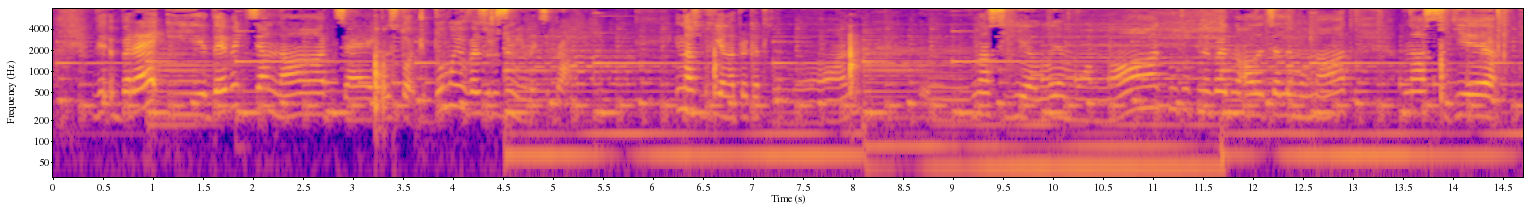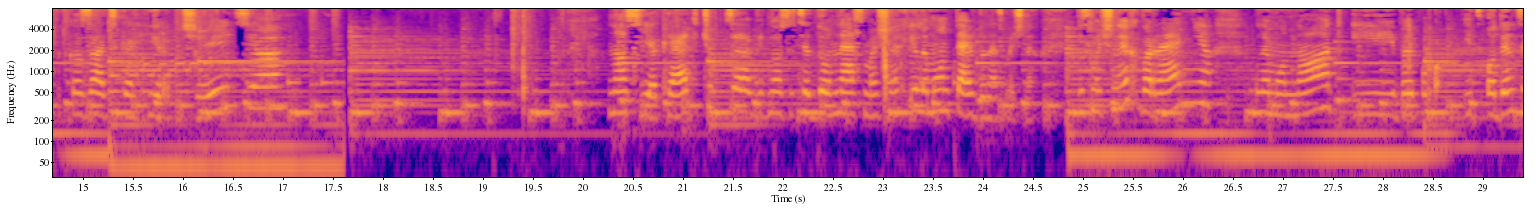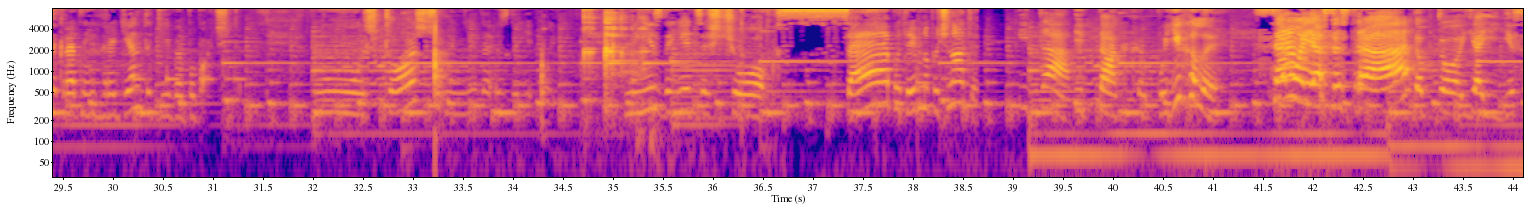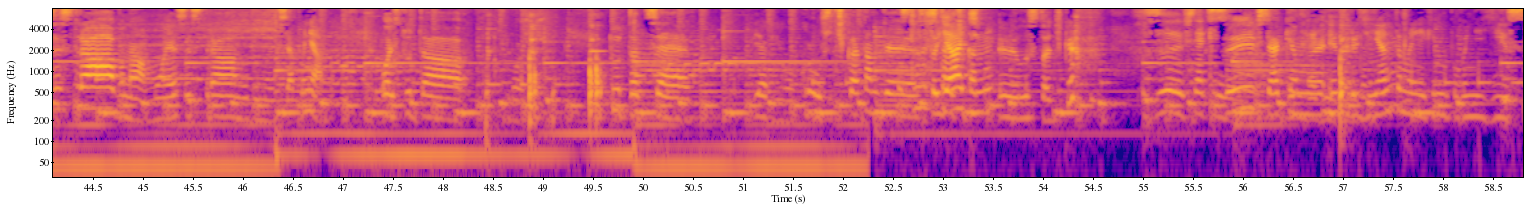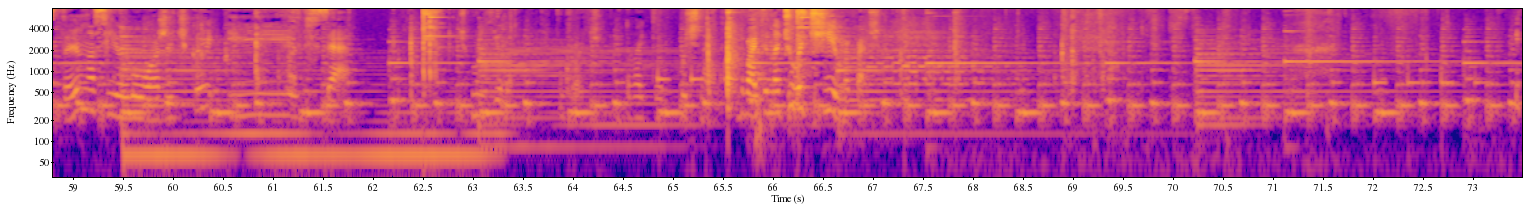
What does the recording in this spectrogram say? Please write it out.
бере і дивиться на цей листочок. Думаю, ви зрозуміли ці правила. І в нас тут є, наприклад, лимон. У нас є лимонад, ну тут не видно, але це лимонад. У нас є козацька гірчиця. У нас є кетчуп, це відноситься до несмачних, і лимон теж до несмачних. До смачних варення, лимонад і ви поба- і один секретний інгредієнт, який ви побачите. Ну що ж, мені де- здає... Мені здається, що все потрібно починати. І так, І так, поїхали. Це моя сестра. Тобто я її сестра, вона моя сестра. Ну думаю, все понятно. Ось тут, а, боже, тут а, це як його кружечка, там де З стоять листочками. е, листочки з всякими з всякими інгредієнтами, які ми повинні їсти. У нас є ложечки і все. Щоб ми їли. Ну, коротше, давайте почнемо. Давайте на чувачі ми перші.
